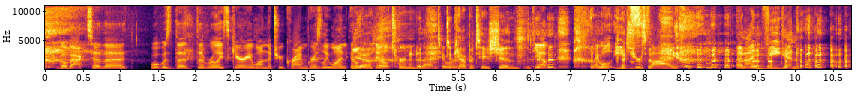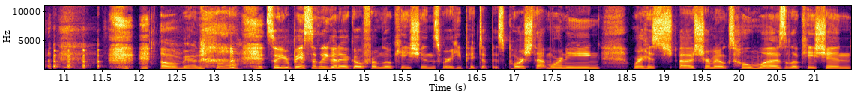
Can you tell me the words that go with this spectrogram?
Go back to the what was the the really scary one, the true crime grizzly one. It'll Yeah. it'll turn into that tour. Decapitation. Yep. I will eat your thigh. and I'm vegan. Oh man. so you're basically gonna go from locations where he picked up his Porsche that morning, where his uh, Sherman Oaks home was, a location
